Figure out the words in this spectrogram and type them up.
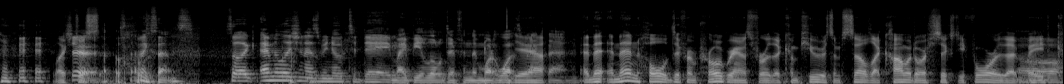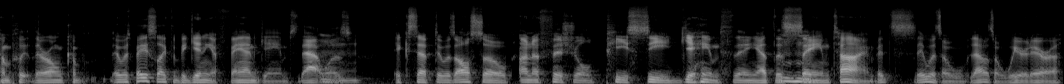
like Sure, just that makes sense. So like emulation as we know today might be a little different than what it was yeah, back then. and then and then whole different programs for the computers themselves, like Commodore 64, that Oh. made complete their own. Com- it was basically like the beginning of fan games. That Mm-hmm. was except it was also an official PC game thing at the same time. It's it was a that was a weird era.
